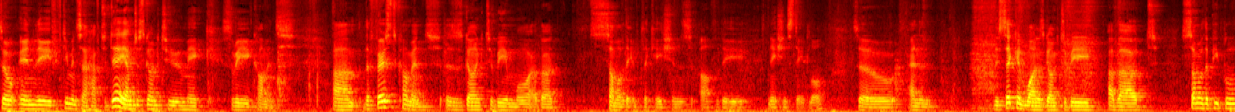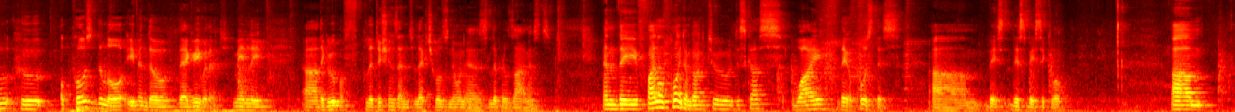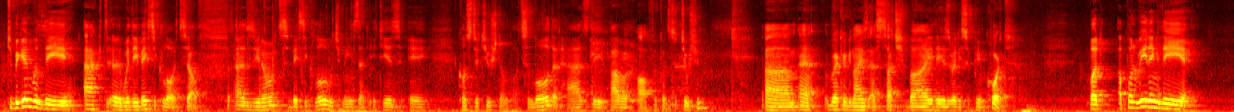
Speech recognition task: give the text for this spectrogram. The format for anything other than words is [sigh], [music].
So, in the 15 minutes I have today, I'm just going to make three comments. Um, the first comment is going to be more about some of the implications of the nation state law. So, and the second one is going to be about some of the people who oppose the law even though they agree with it, mainly uh, the group of politicians and intellectuals known as liberal Zionists. And the final point, I'm going to discuss why they oppose this, um, base, this basic law. Um, to begin with the act, uh, with the basic law itself, as you know, it's a basic law, which means that it is a constitutional law. It's a law that has the power of a constitution, um, uh, recognized as such by the Israeli Supreme Court. But upon reading the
